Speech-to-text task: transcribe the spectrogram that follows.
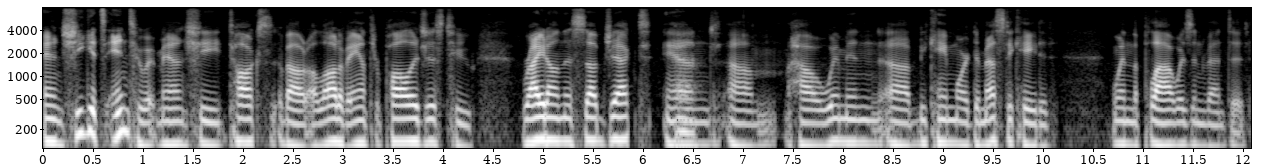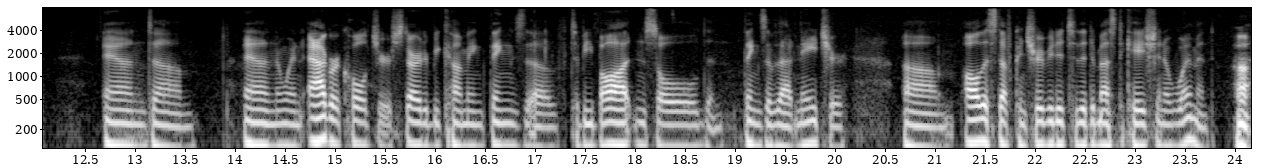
And she gets into it, man. She talks about a lot of anthropologists who write on this subject and yeah. um, how women uh, became more domesticated when the plow was invented, and um, and when agriculture started becoming things of to be bought and sold and things of that nature. Um, all this stuff contributed to the domestication of women, huh.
